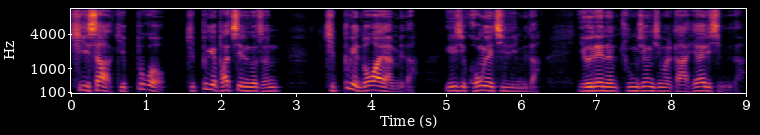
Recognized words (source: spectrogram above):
희사 기쁘고 기쁘게 바치는 것은 기쁘게 놓아야 합니다. 이것이 공의 진리입니다. 열애는 중생심을 다 헤아리십니다.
